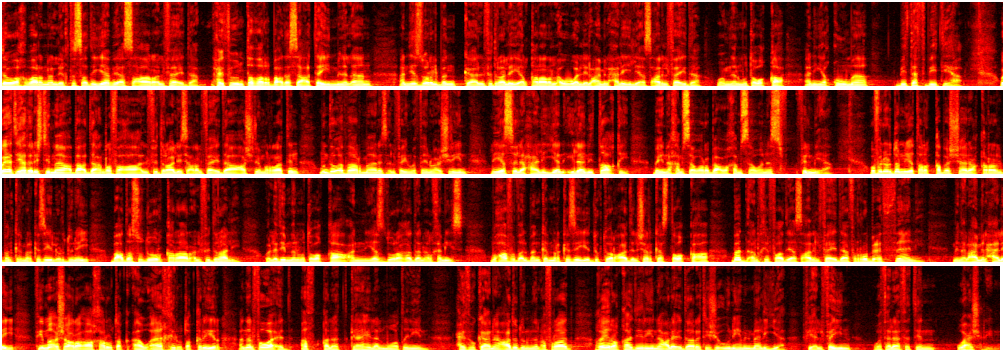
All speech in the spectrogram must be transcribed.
نبدأ أخبارنا الاقتصادية بأسعار الفائدة. حيث ينتظر بعد ساعتين من الآن أن يصدر البنك الفيدرالي القرار الأول للعام الحالي لأسعار الفائدة ومن المتوقع أن يقوم بتثبيتها. ويأتي هذا الاجتماع بعد أن رفع الفيدرالي سعر الفائدة عشر مرات منذ أذار مارس 2022 ليصل حاليا إلى نطاق بين خمسة وربع وخمسة ونصف في المئة. وفي الأردن يترقب الشارع قرار البنك المركزي الأردني بعد صدور قرار الفيدرالي والذي من المتوقع أن يصدر غدا الخميس. محافظ البنك المركزي الدكتور عادل شركس توقع بدء انخفاض أسعار الفائدة في الربع الثاني من العام الحالي فيما أشار آخر أو آخر تقرير أن الفوائد أثقلت كاهل المواطنين حيث كان عدد من الأفراد غير قادرين على إدارة شؤونهم المالية في 2023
